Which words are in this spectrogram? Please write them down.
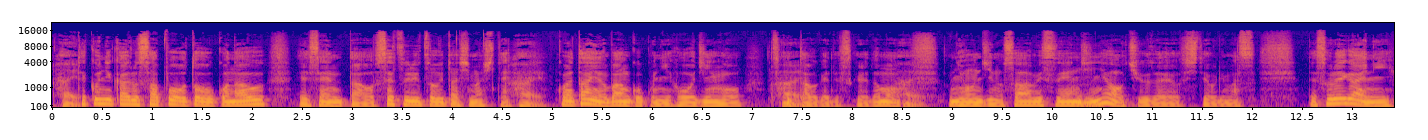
はい、テクニカルサポートを行う、えー、センターを設立をいたしまして、はい、これはタイのバンコクに法人を作ったわけですけれども、はい、日本人のサービスエンジニアを駐在をしております。でそれ以外に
